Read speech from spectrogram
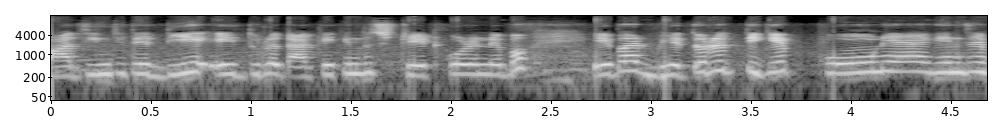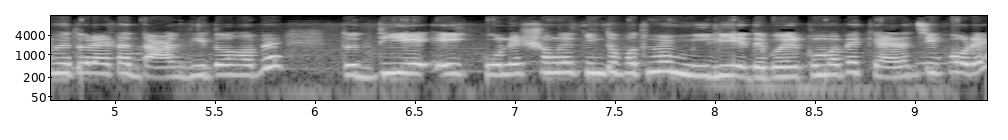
পাঁচ ইঞ্চিতে দিয়ে এই দুটো দাগকে কিন্তু স্ট্রেট করে নেব। এবার ভেতরের দিকে পৌনে এক ইঞ্চির ভেতরে একটা দাগ দিতে হবে। তো দিয়ে এই কোণের সঙ্গে কিন্তু প্রথমে মিলিয়ে দেবো। এরকমভাবে ক্যারাচি করে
